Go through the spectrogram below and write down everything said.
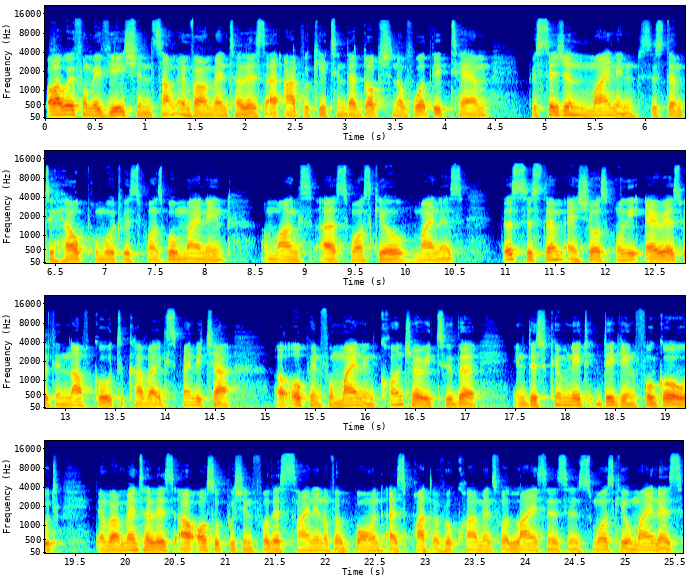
While away from aviation, some environmentalists are advocating the adoption of what they term precision mining system to help promote responsible mining amongst uh, small-scale miners. This system ensures only areas with enough gold to cover expenditure are open for mining, contrary to the indiscriminate digging for gold. The environmentalists are also pushing for the signing of a bond as part of requirements for licensing small-scale miners.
